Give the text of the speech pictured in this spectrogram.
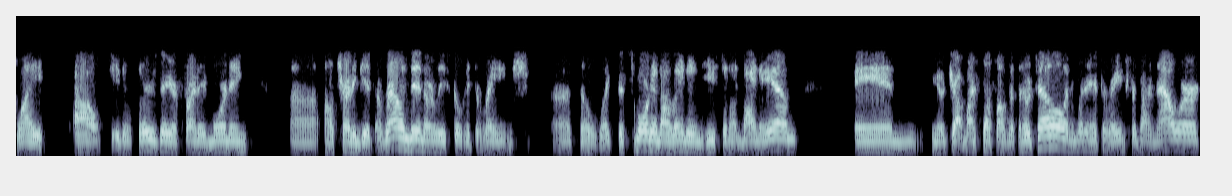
flight out, either Thursday or Friday morning, uh, I'll try to get around in or at least go hit the range. Uh, so, like this morning, I landed in Houston at 9 a.m. and you know, dropped my stuff off at the hotel and went and hit the range for about an hour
